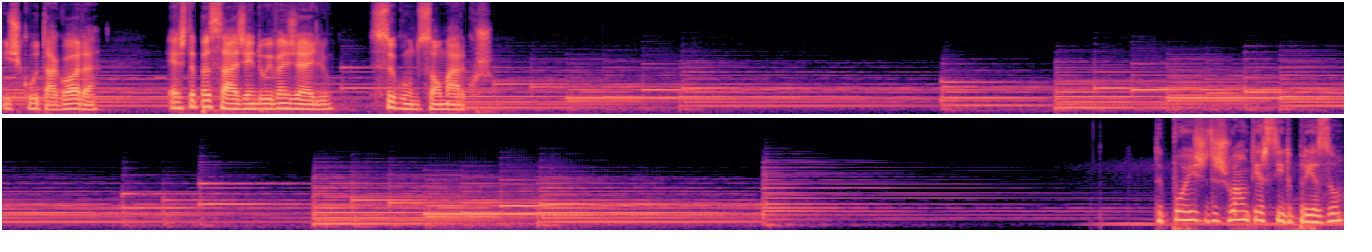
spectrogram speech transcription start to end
Escuta agora esta passagem do Evangelho segundo São Marcos. Depois de João ter sido preso,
